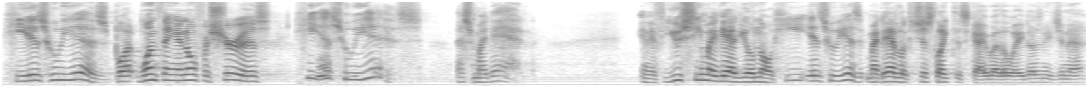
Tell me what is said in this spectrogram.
he is who he is. But one thing I know for sure is he is who he is. That's my dad. And if you see my dad, you'll know he is who he is. My dad looks just like this guy, by the way, doesn't he, Jeanette?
